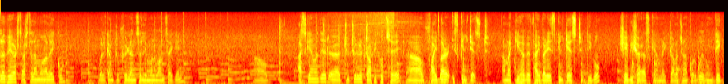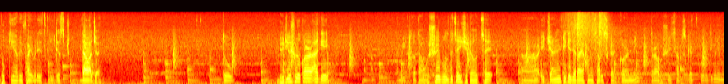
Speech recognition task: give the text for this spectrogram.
হ্যালো ভিউয়ার্স আসসালামু আলাইকুম welcome to freelancer Limon once again আজকে আমাদের টিউটোরিয়ালের টপিক হচ্ছে ফাইবার স্কিল টেস্ট আমরা কীভাবে ফাইবার স্কিল টেস্ট দিব সেই বিষয়ে আজকে আমরা একটু আলোচনা করব এবং দেখব কীভাবে ফাইবার স্কিল টেস্ট দেওয়া যায়। তো ভিডিও শুরু করার আগে আমি একটা কথা অবশ্যই বলতে চাই, সেটা হচ্ছে এই চ্যানেলটিকে যারা এখনও সাবস্ক্রাইব করেননি, তারা অবশ্যই সাবস্ক্রাইব করে দিবেন এবং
